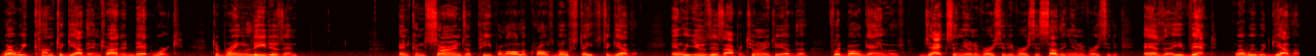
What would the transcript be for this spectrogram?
where we come together and try to network to bring leaders and and concerns of people all across both states together. And we use this opportunity of the football game of Jackson University versus Southern University as the event where we would gather.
